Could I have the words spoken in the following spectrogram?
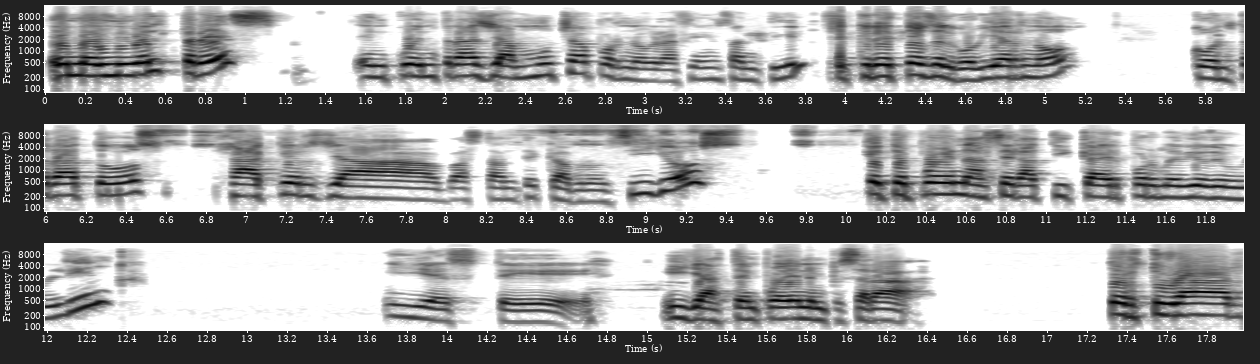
En el nivel 3 encuentras ya mucha pornografía infantil, secretos del gobierno, contratos, hackers ya bastante cabroncillos que te pueden hacer a ti caer por medio de un link y este y ya te pueden empezar a torturar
